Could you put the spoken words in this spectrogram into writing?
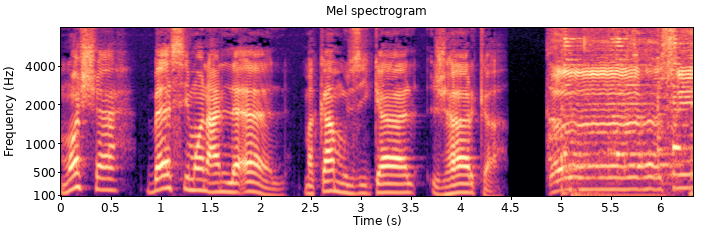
موشح باسم عن لآل مكان موزيكال جهاركا باسم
